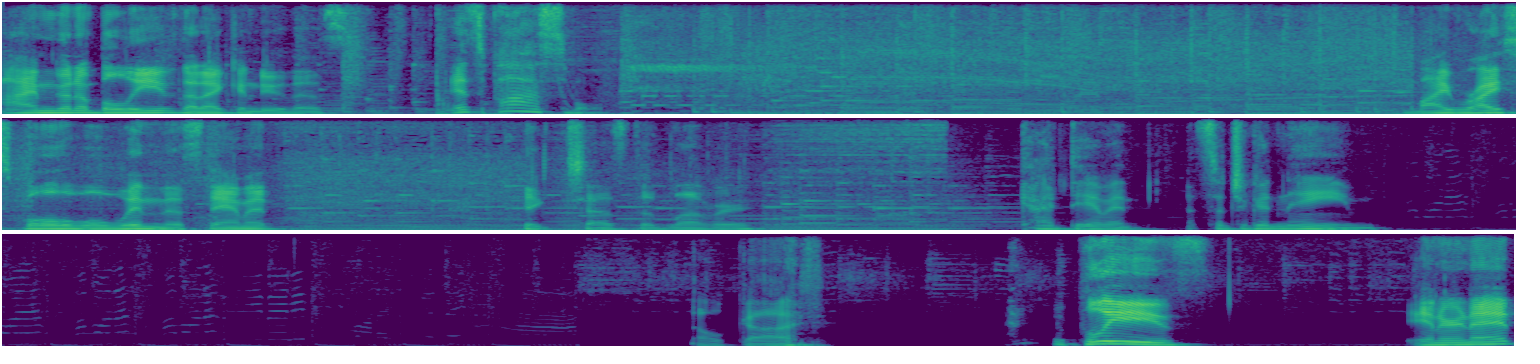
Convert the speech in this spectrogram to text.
I'm gonna believe that I can do this. It's possible. My rice bowl will win this, damn it. Big chested lover. God damn it. That's such a good name. Oh god. Please. Internet,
